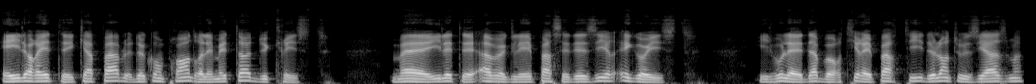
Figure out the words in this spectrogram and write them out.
et il aurait été capable de comprendre les méthodes du Christ. Mais il était aveuglé par ses désirs égoïstes. Il voulait d'abord tirer parti de l'enthousiasme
